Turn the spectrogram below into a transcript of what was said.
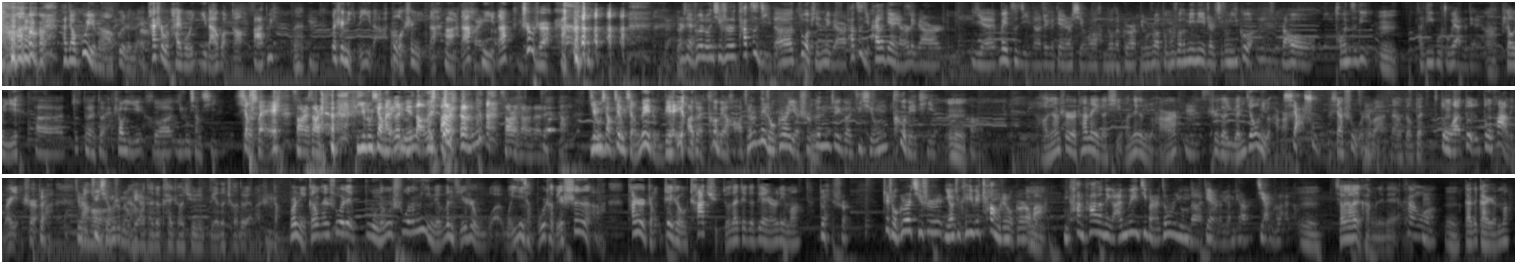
她叫桂纶啊，镁桂纶镁嗯，她是不是拍过益达广告？啊，对，嗯那是你的益达，不是你的，啊你的，你的，是不是？对，而且周杰伦其实他自己的作品里边，他自己拍的电影里边，也为自己的这个电影写过很多的歌，比如说《不能说的秘密》，这是其中一个。嗯，然后《头文字 D》，嗯他第一部主演的电影，啊，漂移呃，对对对，漂移和一路向西。向北，Sorry Sorry，一路向北。大哥，您脑子想什么呢？Sorry Sorry Sorry 啊，一路向北净想那种电影。啊，对，特别好。其实那首歌也是跟这个剧情特别贴。嗯啊，好像是他那个喜欢那个女孩儿嗯，是个援交女孩儿，夏树夏树是吧？那都对，动画对动画里边也是对啊。然后就是剧情是没有变。然后他就开车去别的车队了，是嗯这样。不是你刚才说这不能说的秘密，问题是我我印象不是特别深啊。他是整这首插曲就在这个电影里吗？对，是这首歌。其实你要去 KTV 唱过这首歌的话，嗯你看他的那个 MV，基本上都是用的电影的原片剪出来的。嗯，小小也看过这电影，看过，嗯，感感人吗？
